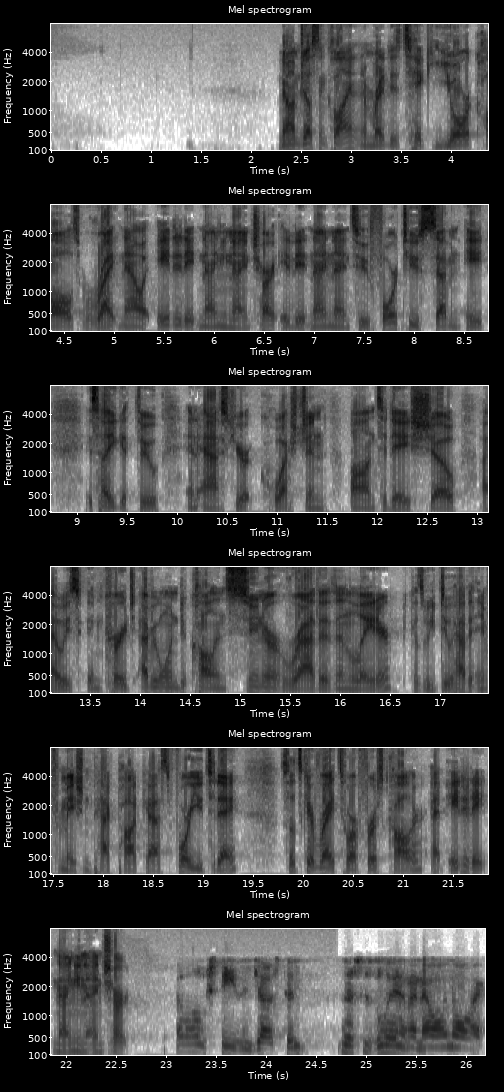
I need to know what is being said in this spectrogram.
Now, I'm Justin Klein, and I'm ready to take your calls right now at 888-99-CHART. 888-992-4278 is how you get through and ask your question on today's show. I always encourage everyone to call in sooner rather than later because we do have an information-packed podcast for you today. So let's get right to our first caller at 888-99-CHART. Hello, Steve and Justin. This is Lynn in Illinois.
